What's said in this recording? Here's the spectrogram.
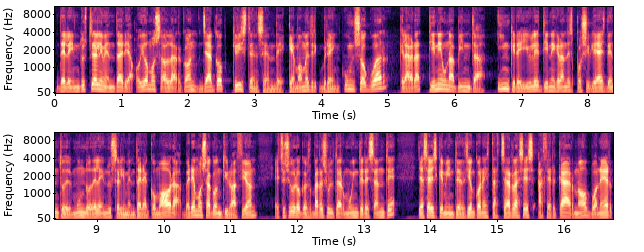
de la industria alimentaria. Hoy vamos a hablar con Jacob Christensen de Chemometric Brain, un software que la verdad tiene una pinta increíble, tiene grandes posibilidades dentro del mundo de la industria alimentaria, como ahora veremos a continuación. Estoy seguro que os va a resultar muy interesante. Ya sabéis que mi intención con estas charlas es acercar, ¿no? Poner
